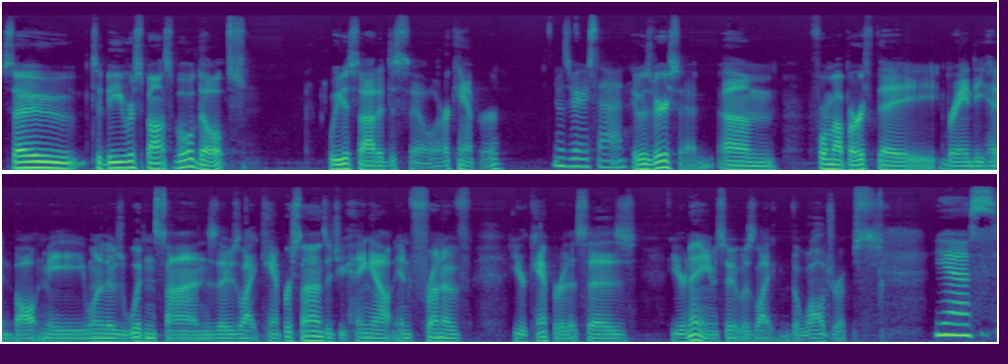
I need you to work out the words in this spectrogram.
So, to be responsible adults, we decided to sell our camper. it was very sad It was very sad. Um, for my birthday, Brandy had bought me one of those wooden signs, those like camper signs that you hang out in front of your camper that says your name. So it was like the Waldrops. yes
